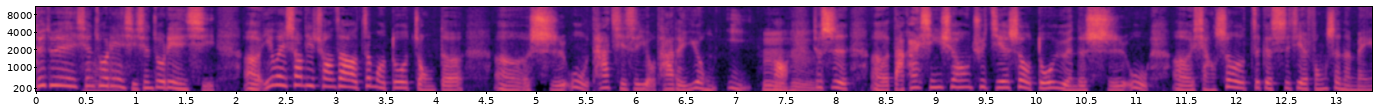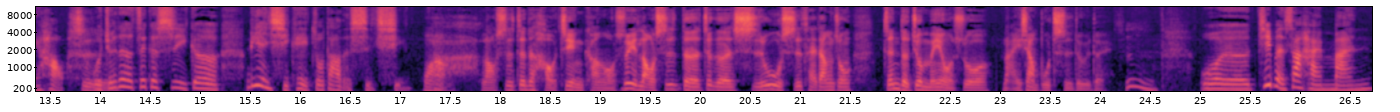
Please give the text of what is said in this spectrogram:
对对，先做练习，先做练习。呃，因为上帝创造这么多种的呃食物，它其实有它的用意，哦，就是呃打开心胸去接受多元的食物，呃，享受这个世界丰盛的美好。是，我觉得这个是一个练习可以做到的事情。哇，老师真的好健康哦！所以老师的这个食物食材当中，真的就没有说哪一项不吃，对不对？嗯。我基本上还蛮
